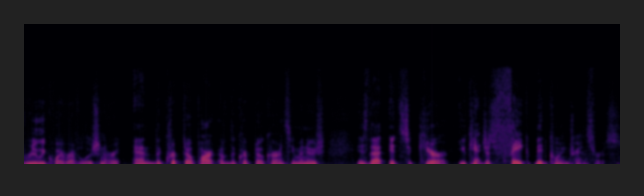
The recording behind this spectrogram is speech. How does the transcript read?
really quite revolutionary. And the crypto part of the cryptocurrency, Manoush, is that it's secure. You can't just fake Bitcoin transfers.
